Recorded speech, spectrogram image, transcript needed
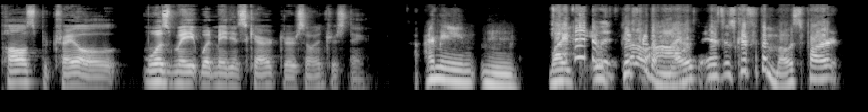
Paul's portrayal was made what made his character so interesting. I mean, mm, like thought it it was was good for the odd. most. It was good for the most part,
